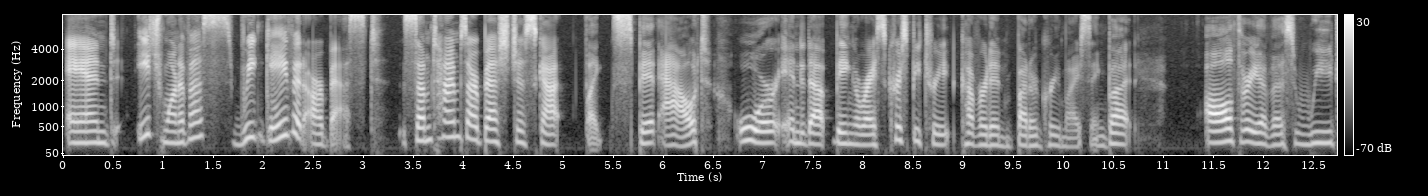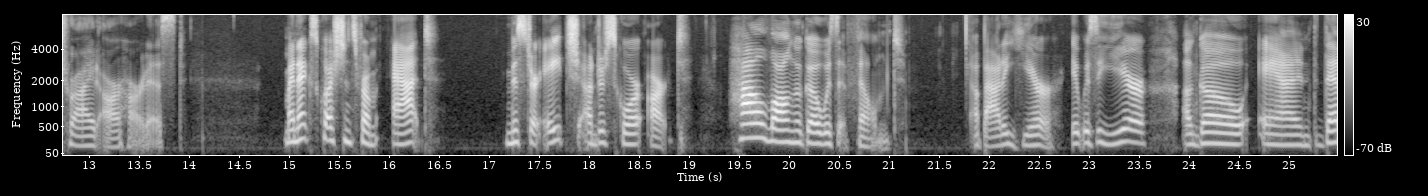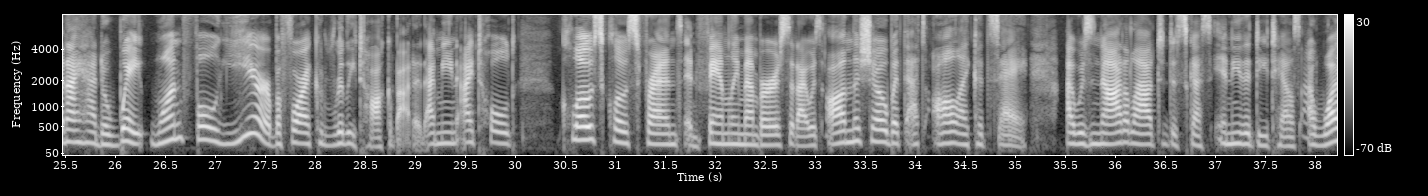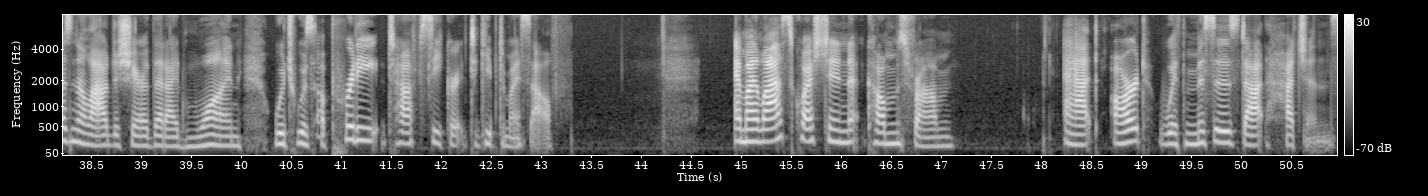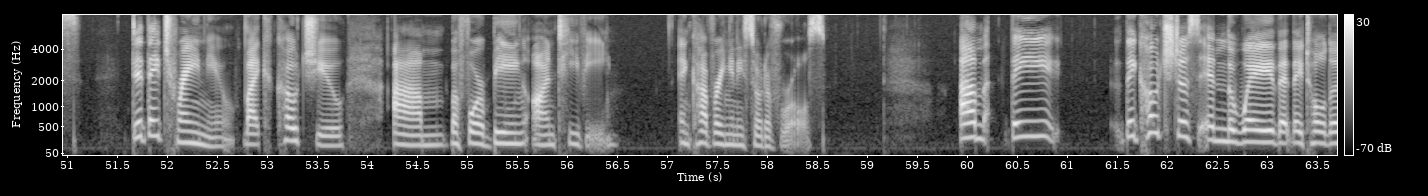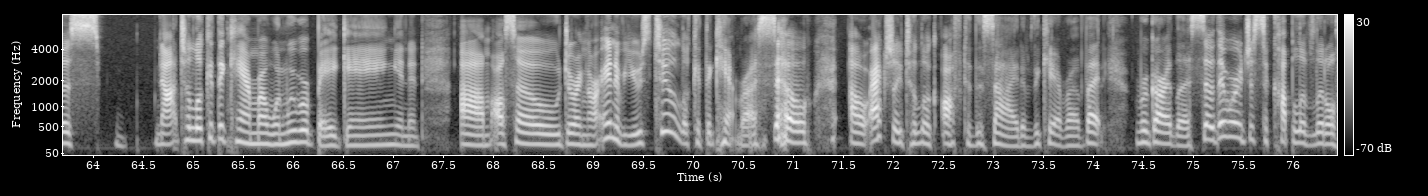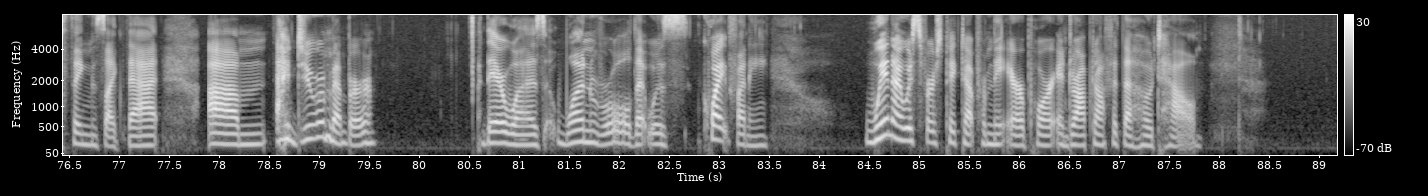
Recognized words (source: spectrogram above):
And each one of us, we gave it our best. Sometimes our best just got like spit out or ended up being a Rice Krispie treat covered in buttercream icing. But all three of us, we tried our hardest. My next question's from at Mr. H underscore art. How long ago was it filmed? About a year. It was a year ago, and then I had to wait one full year before I could really talk about it. I mean, I told close, close friends and family members that I was on the show, but that's all I could say. I was not allowed to discuss any of the details. I wasn't allowed to share that I'd won, which was a pretty tough secret to keep to myself. And my last question comes from at art with Mrs. Hutchins. Did they train you, like coach you, um, before being on TV and covering any sort of rules? Um, they they coached us in the way that they told us not to look at the camera when we were baking, and um, also during our interviews to look at the camera. So, oh, actually, to look off to the side of the camera, but regardless. So, there were just a couple of little things like that. Um, I do remember there was one rule that was quite funny. When I was first picked up from the airport and dropped off at the hotel,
